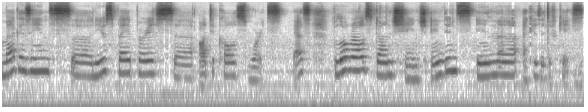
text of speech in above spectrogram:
magazines, uh, newspapers, uh, articles, words. Yes, plurals don't change endings in accusative case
